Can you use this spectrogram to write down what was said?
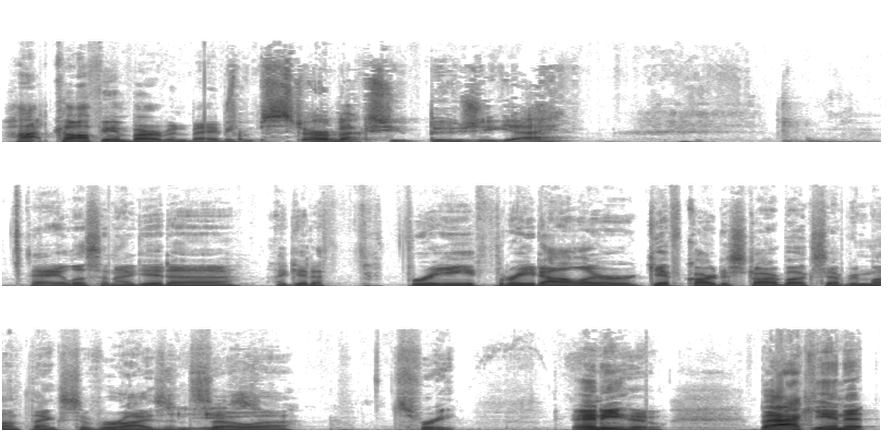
hot coffee and bourbon, baby. from Starbucks. You bougie guy. Hey, listen, I get a I get a free three dollar gift card to Starbucks every month thanks to Verizon, Jeez. so uh, it's free. Anywho, back in it.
